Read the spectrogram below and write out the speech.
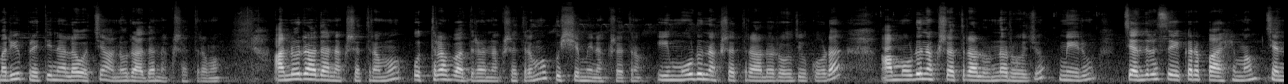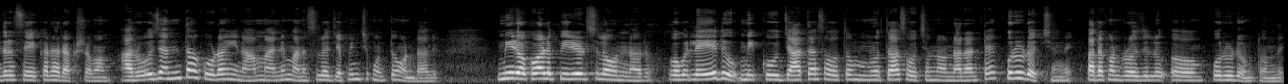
మరియు ప్రతి నెల వచ్చే అనురాధ నక్షత్రము. అనురాధ నక్షత్రము ఉత్తరభద్ర నక్షత్రము పుష్యమి నక్షత్రం. ఈ మూడు నక్షత్రాల రోజు కూడా ఆ మూడు నక్షత్రాలు ఉన్న రోజు మీరు చంద్రశేఖర పాహిమం చంద్రశేఖర రక్షమం ఆ రోజంతా కూడా ఈ నామాన్ని మనసులో జపించుకుంటూ ఉండాలి. మీరు ఒకవేళ పీరియడ్స్లో ఉన్నారు ఒక లేదు మీకు జాతా సౌతం మృతా శౌచంలో ఉన్నారంటే పురుడు వచ్చింది. పదకొండు రోజులు పురుడు ఉంటుంది.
